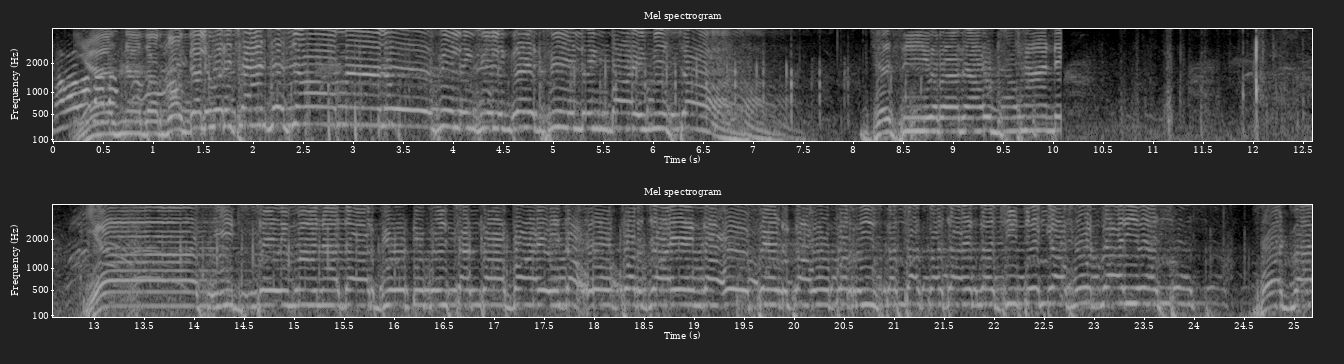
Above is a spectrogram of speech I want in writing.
Another block delivery chances. No, man. Oh, fielding, fielding, great fielding by Mr. Jesse Red outstanding. Yes, it's time another beautiful chakka by the ऊपर जाएगा ओ पेड़ का ऊपर इसका चक्का जाएगा जीतेगा फोर्ट वैरियस What value?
